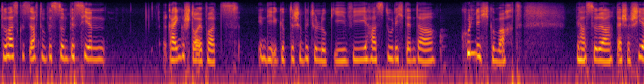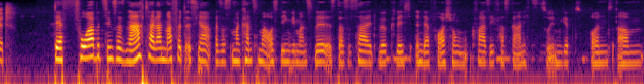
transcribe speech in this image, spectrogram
du hast gesagt, du bist so ein bisschen reingestolpert in die ägyptische Mythologie. Wie hast du dich denn da kundig gemacht? Wie hast du da recherchiert? der Vor- bzw. Nachteil an Muffet ist ja, also man kann es mal auslegen, wie man es will, ist, dass es halt wirklich in der Forschung quasi fast gar nichts zu ihm gibt. Und ähm,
